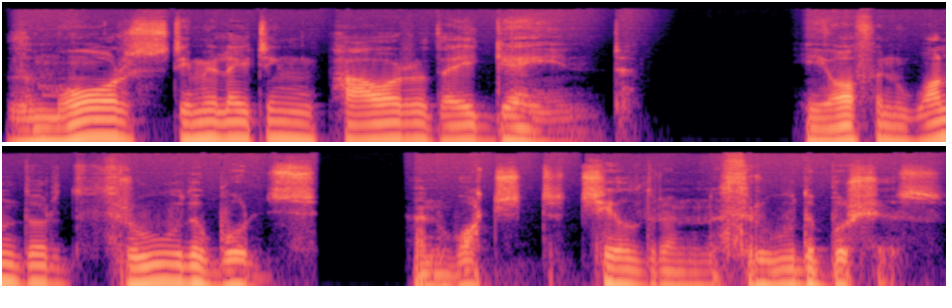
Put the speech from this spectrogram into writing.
the more stimulating power they gained. He often wandered through the woods and watched children through the bushes,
